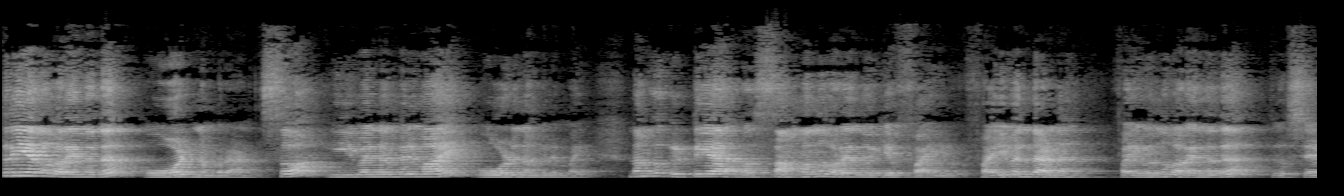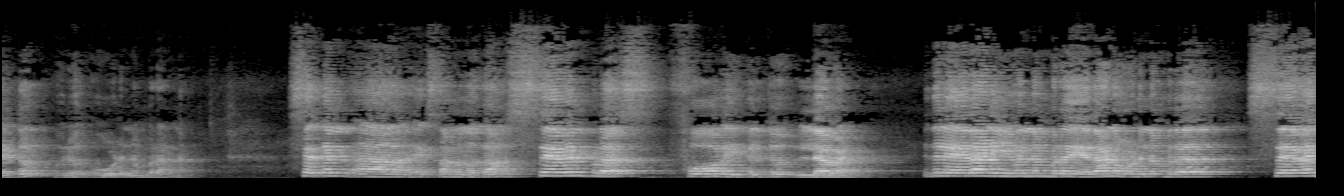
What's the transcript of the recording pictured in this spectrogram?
ത്രീ എന്ന് പറയുന്നത് ഓഡ് നമ്പർ ആണ്. സോ ഈവൻ നമ്പറുമായി ഓഡ് നമ്പറുമായി നമുക്ക് കിട്ടിയ സം എന്ന് പറയുന്നത് നോക്കിയ ഫൈവ് ഫൈവ് എന്താണ്? ഫൈവ് എന്ന് പറയുന്നത് തീർച്ചയായിട്ടും ഒരു ഓഡ് നമ്പർ ആണ്. സെക്കൻഡ് എക്സാമ്പിൾ നോക്കാം. Seven plus four equal to eleven ഇതിൽ ഏതാണ് ഈവൻ നമ്പർ ഏതാണ് ഓഡ് നമ്പർ സെവൻ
